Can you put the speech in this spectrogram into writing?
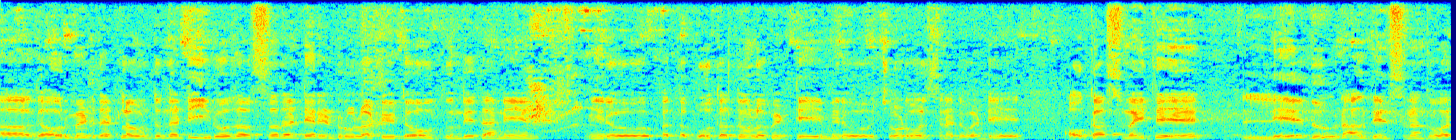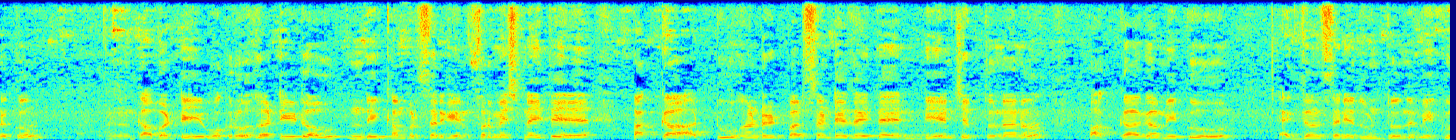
గవర్నమెంట్ ఎట్లా ఉంటుందంటే ఈ రోజు వస్తుందంటే రెండు రోజులు అటు ఇటు అవుతుంది. దాన్ని మీరు పెద్ద భూతత్వంలో పెట్టి మీరు చూడవలసినటువంటి అవకాశం అయితే లేదు నాకు తెలిసినంత వరకు. కాబట్టి ఒకరోజు అటు ఇటు అవుతుంది. కంపల్సరీగా ఇన్ఫర్మేషన్ అయితే పక్కా. టూ హండ్రెడ్ పర్సెంటేజ్ అయితే నేను చెప్తున్నాను. పక్కాగా మీకు ఎగ్జామ్స్ అనేది ఉంటుంది. మీకు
